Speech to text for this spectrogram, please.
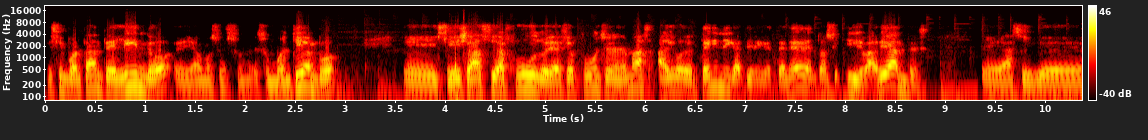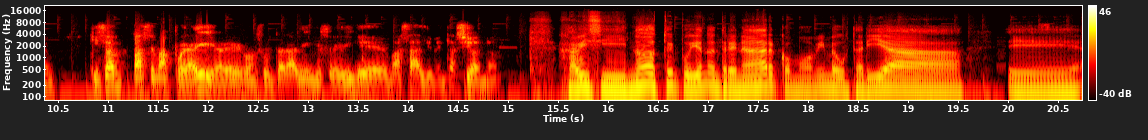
es importante, es lindo, eh, digamos, es un, es un, buen tiempo. Eh, si ella hacía fútbol y hacía función y demás, algo de técnica tiene que tener, entonces, y de variantes. Eh, así que quizás pase más por ahí, habría que consultar a alguien que se dedique más a alimentación, ¿no? Javi, si no estoy pudiendo entrenar como a mí me gustaría, eh,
